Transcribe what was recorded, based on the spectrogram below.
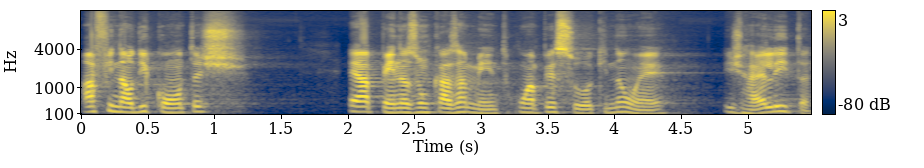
Afinal de contas, é apenas um casamento com uma pessoa que não é israelita.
